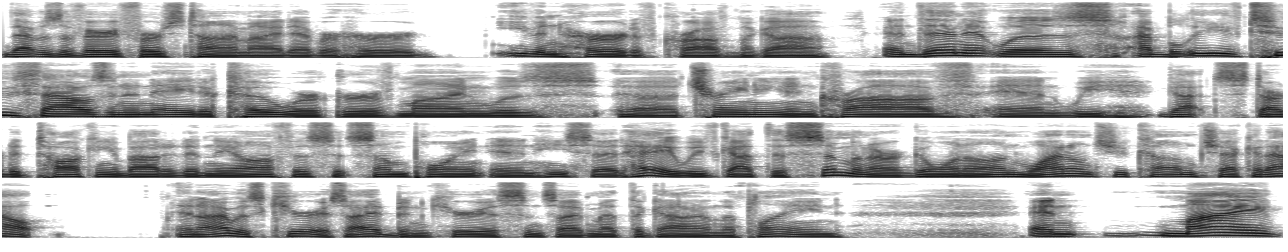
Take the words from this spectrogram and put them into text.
That was the very first time I had ever heard, even heard of Krav Maga. And then it was, I believe, 2008. A coworker of mine was uh, training in Krav, and we got started talking about it in the office at some point. And he said, "Hey, we've got this seminar going on. Why don't you come check it out?" And I was curious. I had been curious since I'd met the guy on the plane, and my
